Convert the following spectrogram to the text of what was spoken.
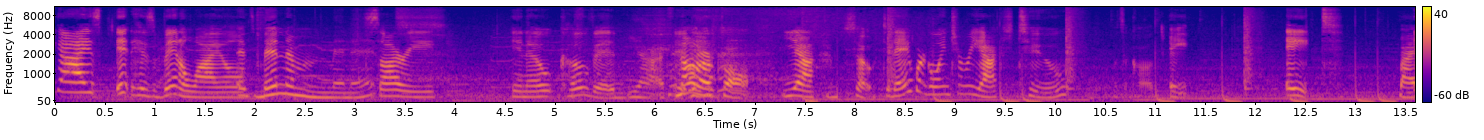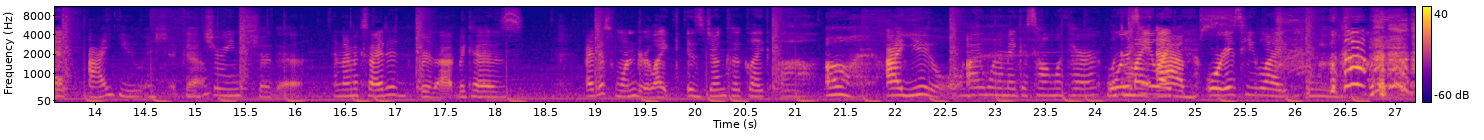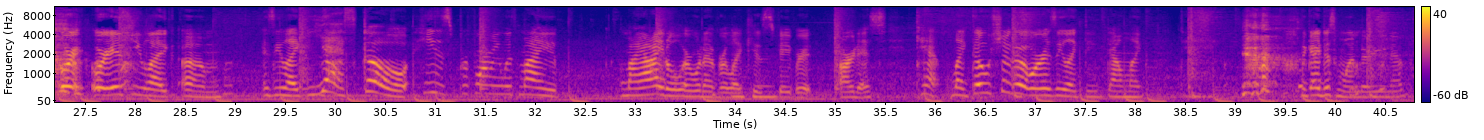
Hey guys, it has been a while. It's been a minute. Sorry, you know, COVID. Yeah, it's not our fault. Yeah. So today we're going to react to what's it called? Eight Eight, by. IU and Suga. featuring Suga. and I'm excited for that because I just wonder, like, is Jungkook like, oh, Oh, IU. I want to make a song with her, Look or is my he like, abs. or is he like, or or is he like, um, is he like, yes, go? He's performing with my my idol or whatever, like his Mm-hmm. favorite artist. Can't like go Suga, or is he like deep down like, damn. like I just wonder, you know.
